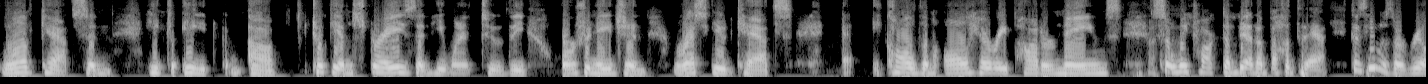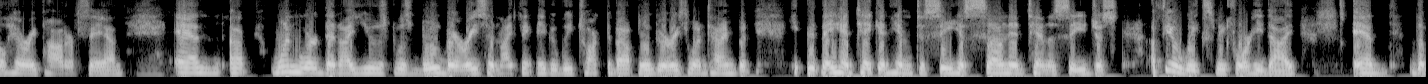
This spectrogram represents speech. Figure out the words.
loved cats and he he uh, took in strays and he went to the orphanage and rescued cats. He called them all Harry Potter names. So we talked a bit about that because he was a real Harry Potter fan. And uh, one word that I used was blueberries. And I think maybe we talked about blueberries one time, but he, they had taken him to see his son in Tennessee just a few weeks before he died. And the,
